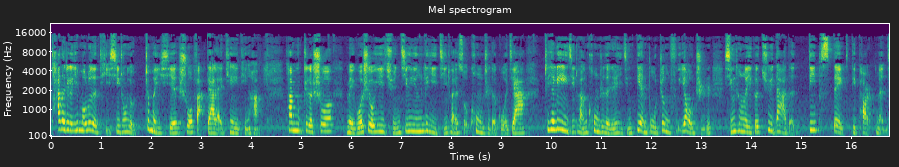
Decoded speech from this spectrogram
它的这个阴谋论的体系中有这么一些说法，大家来听一听哈。他们这个说，美国是由一群精英利益集团所控制的国家，这些利益集团控制的人已经遍布政府要职，形成了一个巨大的 Deep State Department。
